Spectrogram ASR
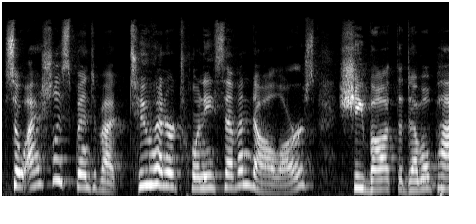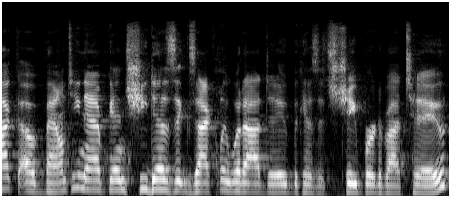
So Ashley spent about $227. She bought the double pack of Bounty napkins. She does exactly what I do because it's cheaper to buy two.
